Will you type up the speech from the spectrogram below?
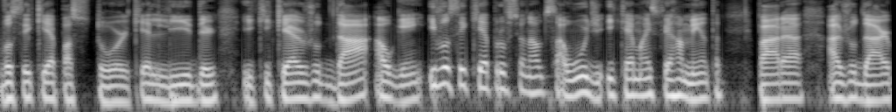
você que é pastor, que é líder e que quer ajudar alguém, e você que é profissional de saúde e quer mais ferramenta para ajudar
